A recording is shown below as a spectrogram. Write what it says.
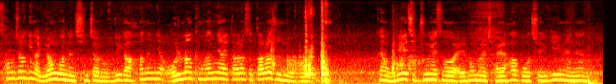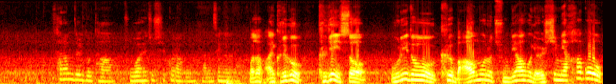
성적이나 이런 거는 진짜로 우리가 하느냐 얼만큼 하느냐에 따라서 따라주는 거고 그냥 우리에 집중해서 앨범을 잘 하고 즐기면은 사람들도 다 좋아해 주실 거라고 나는 생각을 해. 맞아 아니 그리고 그게 있어 우리도 그 마음으로 준비하고 열심히 하고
